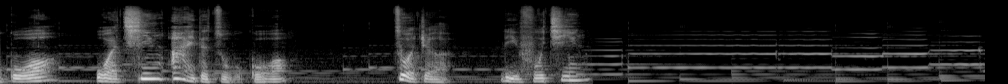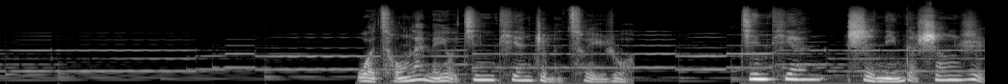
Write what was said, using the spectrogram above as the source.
国，我亲爱的祖国。作者：李福清。我从来没有今天这么脆弱。今天是您的生日，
